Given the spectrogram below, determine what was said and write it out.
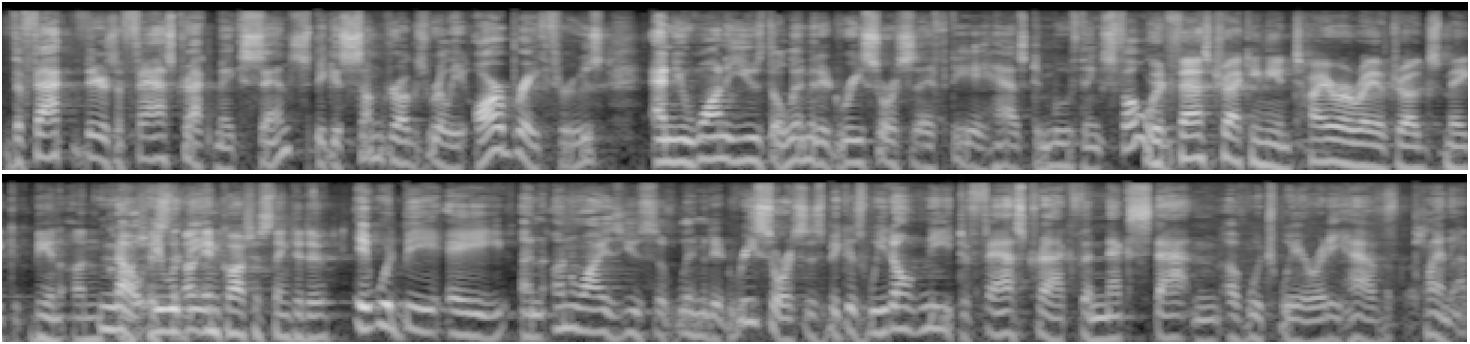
The fact that there's a fast track makes sense because some drugs really are breakthroughs, and you want to use the limited resources FDA has to move things forward. Would fast tracking the entire array of drugs make be an uncautious, No, it would be- incautious thing to do? it would be a an unwise use of limited resources because we don't need to fast track the next statin of which we already have plenty. I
